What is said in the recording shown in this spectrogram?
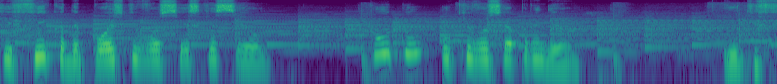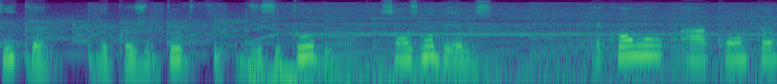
que fica depois que você esqueceu tudo o que você aprendeu. E o que fica depois de tudo disso tudo são os modelos. É como a conta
